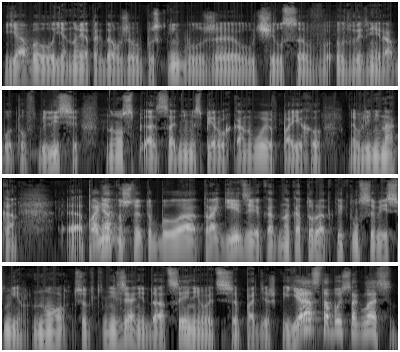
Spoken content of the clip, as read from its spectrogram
Я был, я, но я тогда уже выпускник был, уже учился, в, вернее, работал в Тбилиси, но с, с одним из первых конвоев поехал в Ленинакан. Понятно, что это была трагедия, на которую откликнулся весь мир, но все-таки нельзя недооценивать поддержку. Я с тобой согласен.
